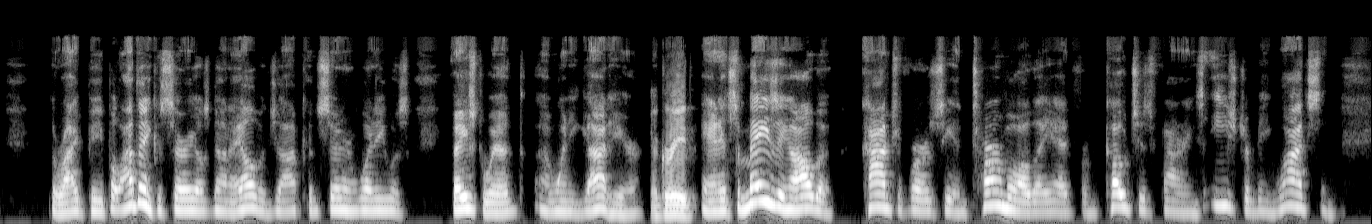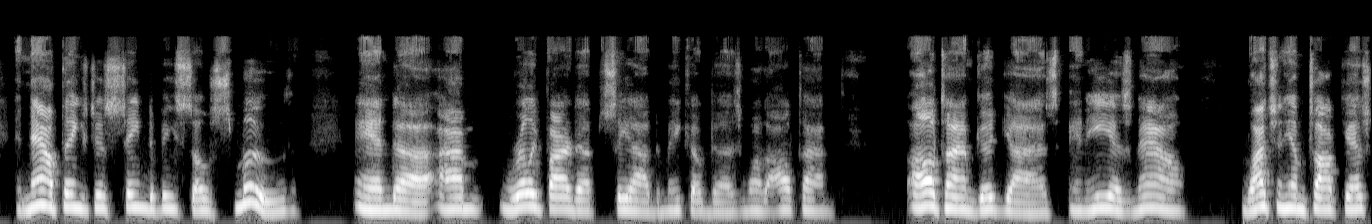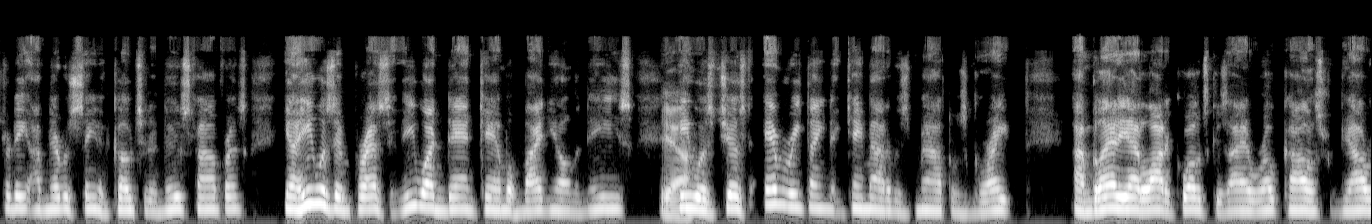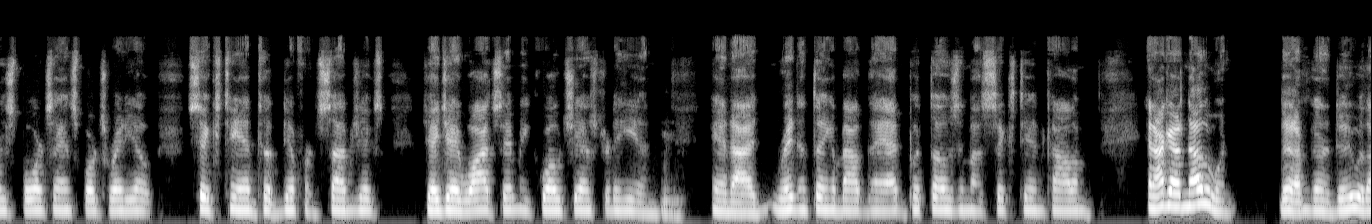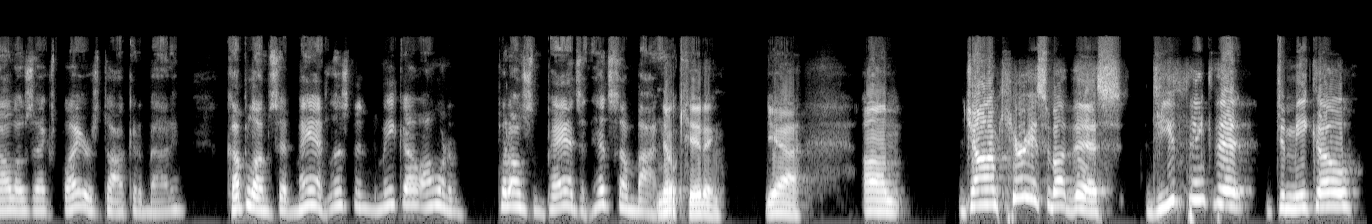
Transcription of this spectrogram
the right people. I think Caserio's done a hell of a job considering what he was faced with uh, when he got here. Agreed. And it's amazing all the controversy and turmoil they had from coaches firings, Easterby, Watson, and now things just seem to be so smooth. And uh, I'm really fired up to see how DeMeco does. One of the all-time, all-time good guys, and he is now watching him talk yesterday, I've never seen a coach at a news conference. You know, he was impressive. He wasn't Dan Campbell biting you on the knees. Yeah. He was just everything that came out of his mouth was great. I'm glad he had a lot of quotes because I wrote columns for Gallery Sports and Sports Radio 610, took different subjects. JJ Watt sent me quotes yesterday and mm-hmm. and I written a thing about that, put those in my 610 column. And I got another one that I'm going to do with all those ex players talking about him. A couple of them said, "Man, listening to Miko, I want to put on some pads and hit somebody." No kidding. Yeah, um, John, I'm curious about this. Do you think that DeMeco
